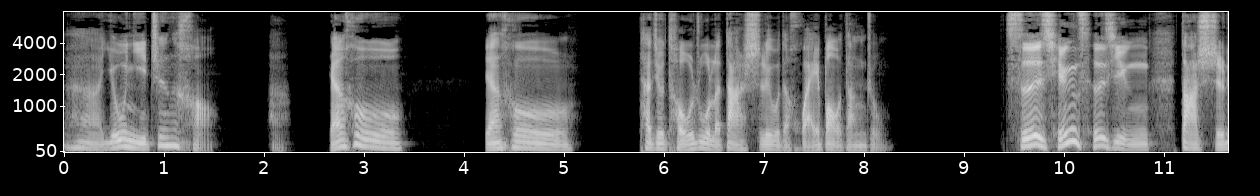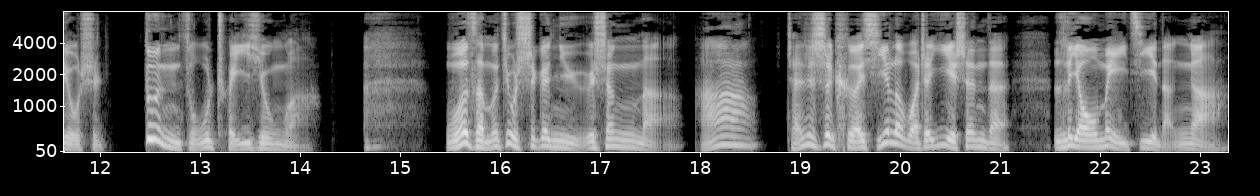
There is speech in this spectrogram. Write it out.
啊，有你真好啊。然后，然后，他就投入了大石榴的怀抱当中。此情此景，大石榴是顿足捶胸啊！我怎么就是个女生呢？啊，真是可惜了我这一身的撩妹技能啊！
